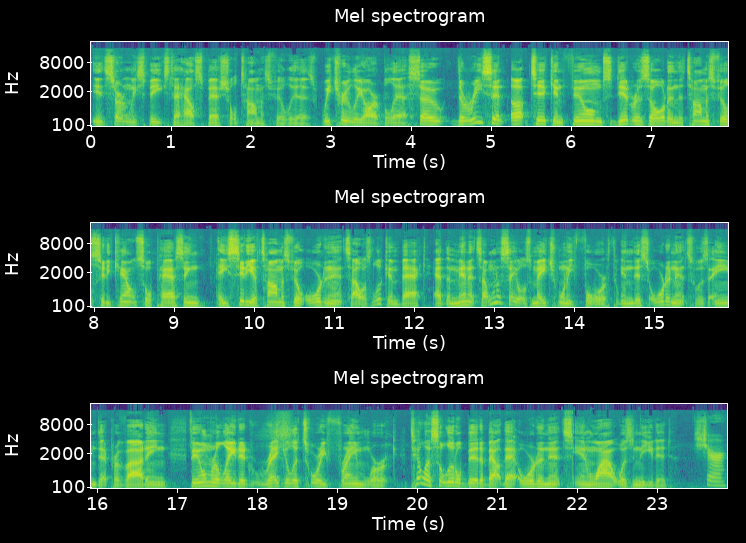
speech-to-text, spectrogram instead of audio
It certainly speaks to how special Thomasville is. We truly are blessed. So, the recent uptick in films did result in the Thomasville City Council passing a City of Thomasville ordinance. I was looking back at the minutes. I want to say it was May 24th, and this ordinance was aimed at providing film related regulatory framework. Tell us a little bit about that ordinance and why it was needed. Sure.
